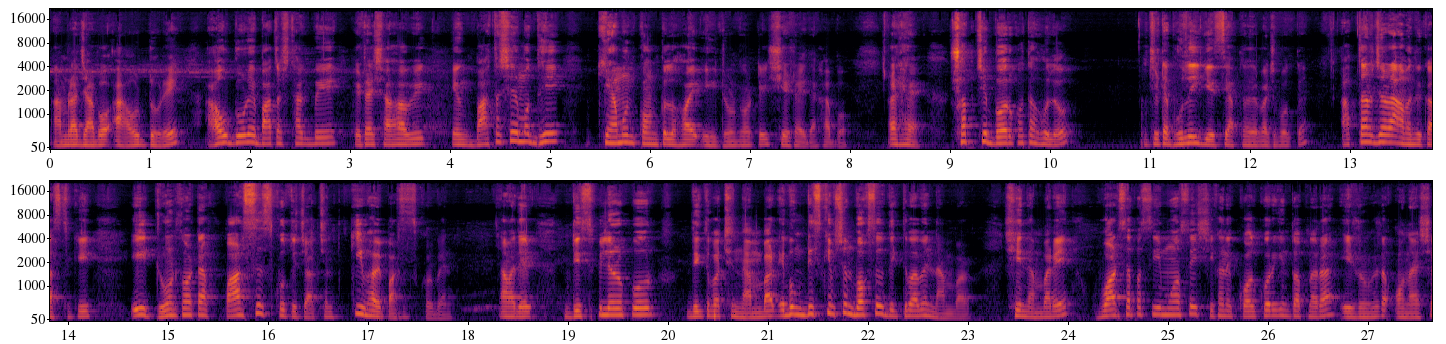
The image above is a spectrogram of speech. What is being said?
আমরা যাব আউটডোরে আউটডোরে বাতাস থাকবে, এটাই স্বাভাবিক। এবং বাতাসের মধ্যে কেমন কন্ট্রোল হয় এই ড্রোনটি সেটাই দেখাবো। আর হ্যাঁ সবচেয়ে বড় কথা হলো, যেটা ভুলেই গিয়েছি আপনাদের মাঝে বলতে, আপনারা যারা আমাদের কাছ থেকে এই ড্রোন ক্যামেরাটা পারচেস করতে চাচ্ছেন, কীভাবে পারচেস করবেন? আমাদের ডিসপ্লের ওপর দেখতে পাচ্ছেন নাম্বার এবং ডিসক্রিপশন বক্সেও দেখতে পাবেন নাম্বার সেই নাম্বারে হোয়াটসঅ্যাপ আছে ইমো আছে, সেখানে কল করে কিন্তু আপনারা এই ড্রোনটা অনায়াসে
